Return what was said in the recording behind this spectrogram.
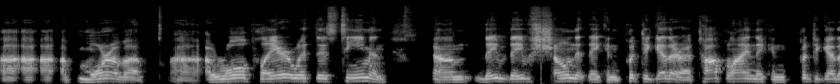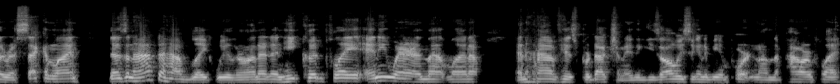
uh, a, a, more of a uh, a role player with this team, and um, they've they've shown that they can put together a top line. They can put together a second line doesn't have to have Blake Wheeler on it, and he could play anywhere in that lineup and have his production. I think he's always going to be important on the power play.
